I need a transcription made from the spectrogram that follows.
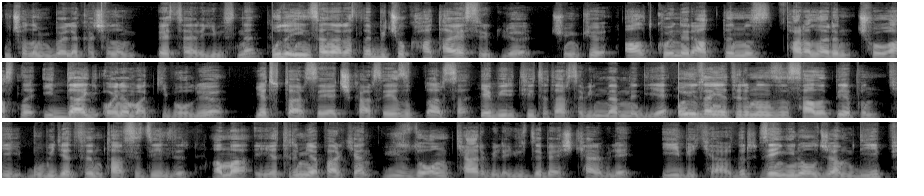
uçalım, böyle kaçalım vesaire gibisinden. Bu da insan arasında birçok hataya sürüklüyor. Çünkü altcoin'lere attığımız paraların çoğu aslında iddia oynamak gibi oluyor Ya tutarsa ya çıkarsa ya zıplarsa ya biri tweet atarsa bilmem ne diye. O yüzden yatırımınızı sağlıklı yapın ki bu bir yatırım tavsiyesi değildir. Ama e, yatırım yaparken %10 kar bile %5 kar bile iyi bir kardır. Zengin olacağım deyip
